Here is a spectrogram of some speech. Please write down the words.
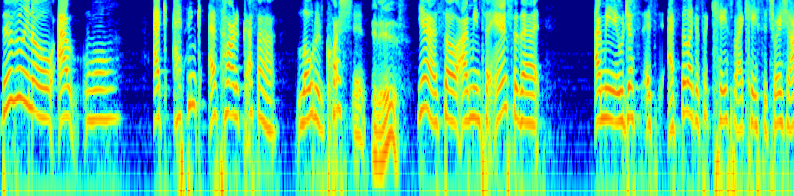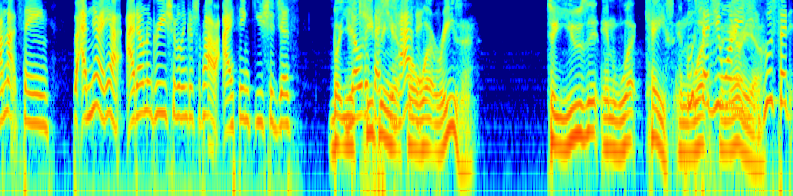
There's really no. I well, I I think that's hard. That's a loaded question. It is. Yeah. So I mean, to answer that, I mean, it would just. It's, I feel like it's a case by case situation. I'm not saying, but I know. Yeah, I don't agree. You should relinquish the power. I think you should just. But you're keeping you it for it. what reason? To use it in what case? In what scenario? Who what said you scenario? wanted? Who said?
